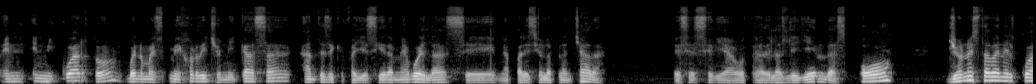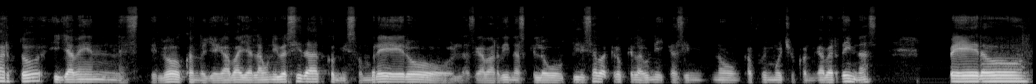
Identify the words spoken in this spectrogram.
en, mi cuarto, bueno, mejor dicho, en mi casa, antes de que falleciera mi abuela, se me apareció la planchada. Esa sería otra de las leyendas. O yo no estaba en el cuarto y ya ven, este, luego cuando llegaba ya a la universidad con mi sombrero o las gabardinas que luego utilizaba, creo que la única, sí, nunca fui mucho con gabardinas, pero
